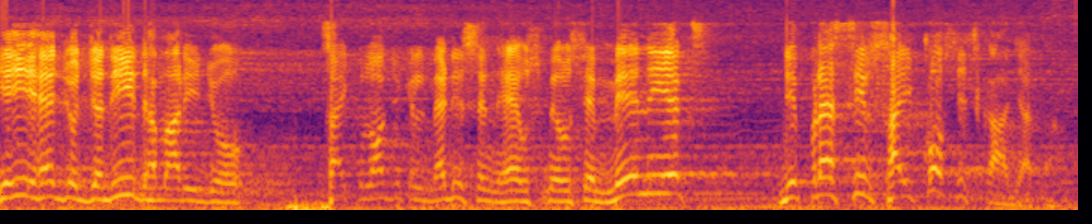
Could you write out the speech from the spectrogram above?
यही है जो जदीद हमारी जो साइकोलॉजिकल मेडिसिन है, उसमें उसे मेनियक्स डिप्रेसिव साइकोसिस कहा जाता है।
